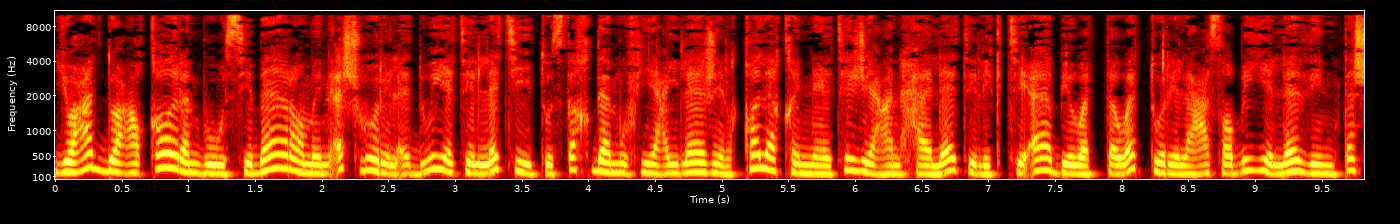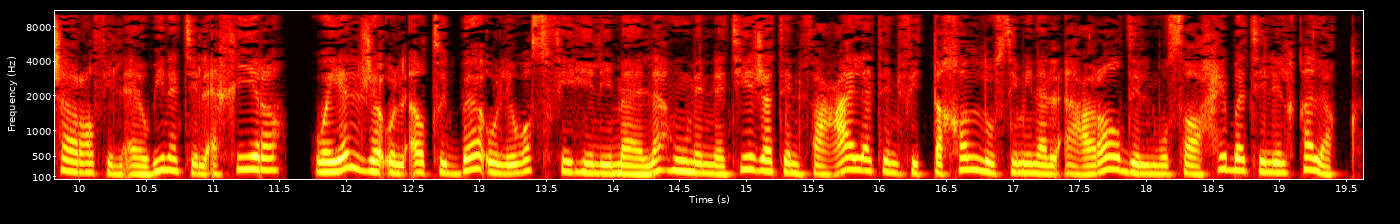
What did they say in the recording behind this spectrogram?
يعد عقارا بوسبار من أشهر الأدوية التي تستخدم في علاج القلق الناتج عن حالات الاكتئاب والتوتر العصبي الذي انتشر في الآونة الأخيرة ويلجأ الأطباء لوصفه لما له من نتيجة فعالة في التخلص من الأعراض المصاحبة للقلق.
